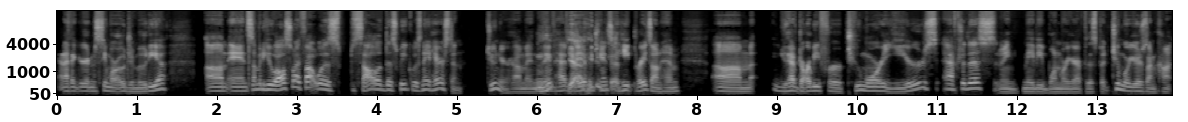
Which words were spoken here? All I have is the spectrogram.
and I think you're going to see more Ojemudia. Um, and somebody who also I thought was solid this week was Nate Hairston Jr. I mean, mm-hmm. they've had, yeah, they have a chance to heap praise on him. Um, you have Darby for two more years after this. I mean, maybe one more year after this, but two more years on con-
